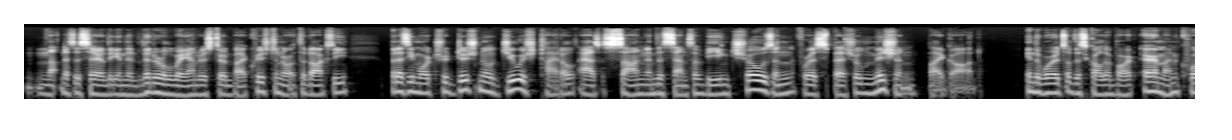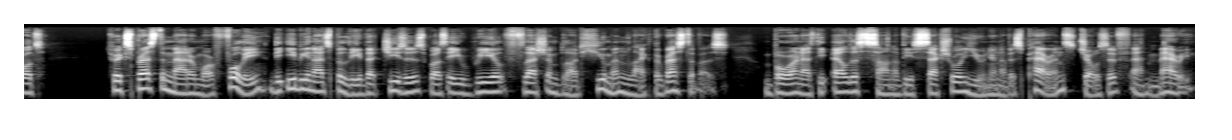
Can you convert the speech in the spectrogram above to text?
not necessarily in the literal way understood by Christian orthodoxy, but as a more traditional Jewish title as son in the sense of being chosen for a special mission by God. In the words of the scholar Bart Ehrman, quote, to express the matter more fully, the Ebionites believed that Jesus was a real flesh and blood human like the rest of us, born as the eldest son of the sexual union of his parents, Joseph and Mary.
